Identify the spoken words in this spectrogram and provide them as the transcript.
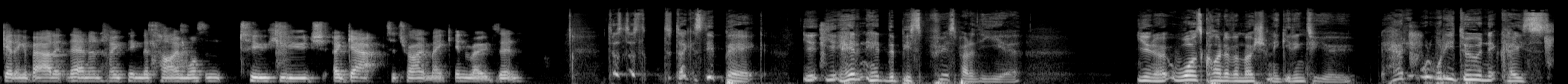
getting about it then, and hoping the time wasn't too huge a gap to try and make inroads in. Just, just to take a step back, you, you hadn't had the best first part of the year. You know, it was kind of emotionally getting to you. How do you, what, what do you do in that case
